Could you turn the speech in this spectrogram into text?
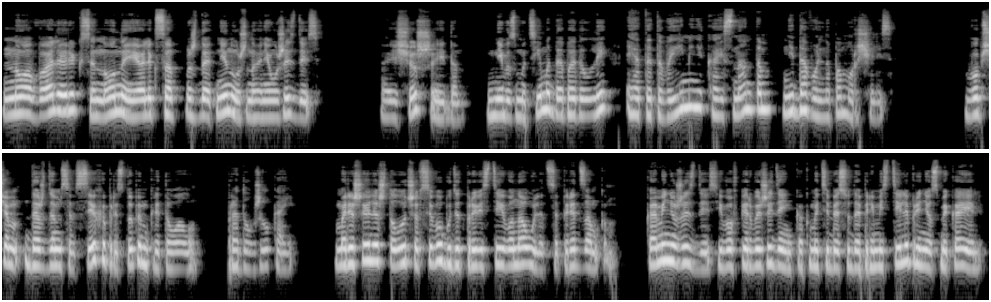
Ну а Валери, Ксенона и Алекса ждать не нужно, они уже здесь. А еще Шейда. Невозмутимо добавил Ли, и от этого имени Кай с Нантом недовольно поморщились. «В общем, дождемся всех и приступим к ритуалу», – продолжил Кай. «Мы решили, что лучше всего будет провести его на улице, перед замком. Камень уже здесь, его в первый же день, как мы тебя сюда переместили, принес Микаэль.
